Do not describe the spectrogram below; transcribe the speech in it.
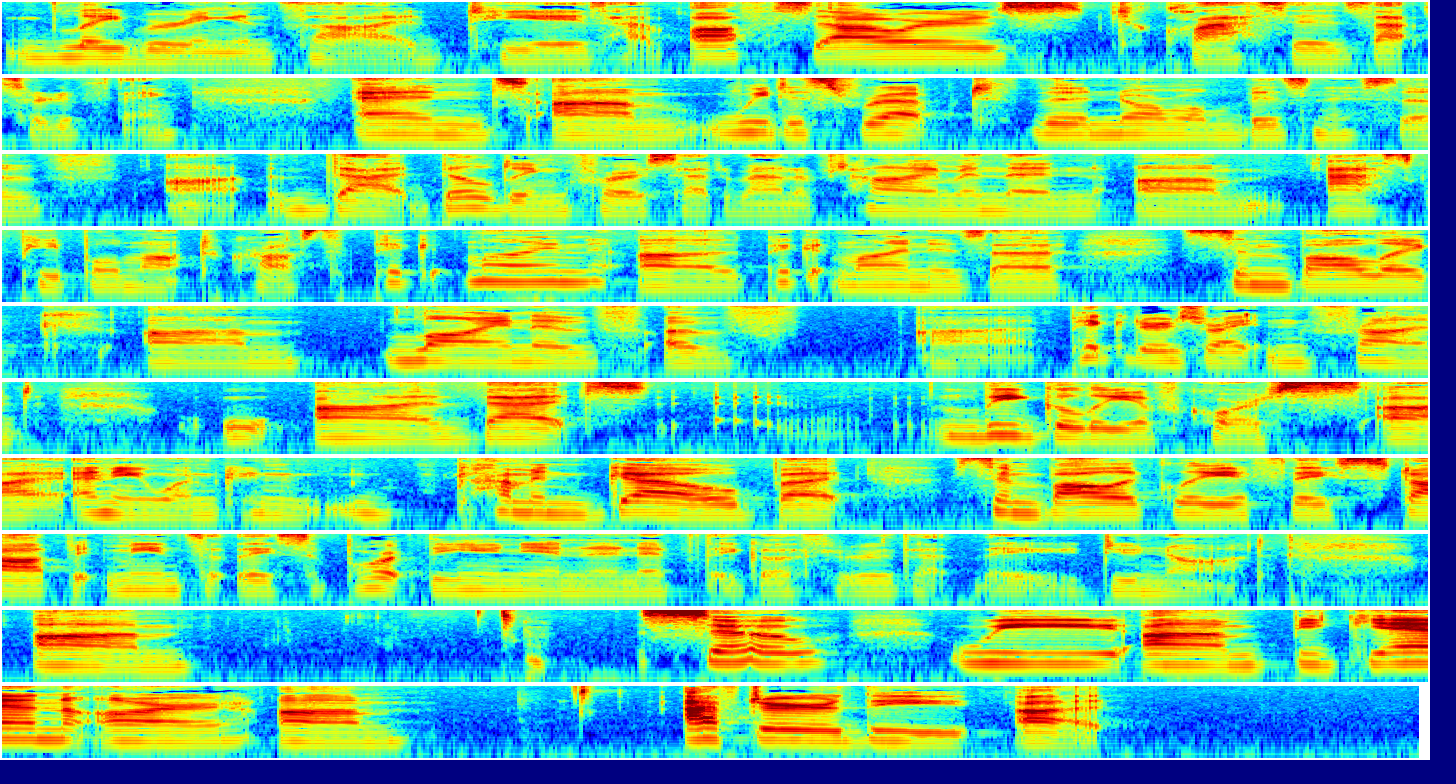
laboring inside. TAs have office hours, classes, that sort of thing. And um, we disrupt the normal business of uh, that building for a set amount of time and then um, ask people not to cross the picket line. Uh, the picket line is a symbolic um, line of, of uh, picketers right in front uh, that legally, of course, uh, anyone can come and go, but symbolically, if they stop, it means that they support the union, and if they go through, that they do not. Um, so we um, began our um, after the uh,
